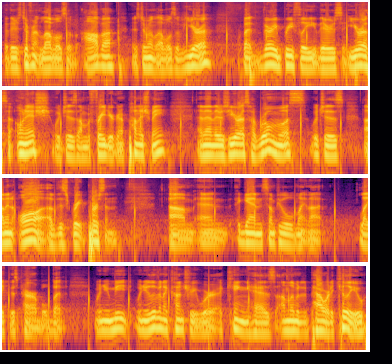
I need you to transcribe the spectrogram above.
that there's different levels of Ava, there's different levels of Yira, but very briefly, there's Yiras HaOnish, which is, I'm afraid you're going to punish me, and then there's Yiras HaRomus, which is, I'm in awe of this great person. Um, and again, some people might not like this parable, but when you meet when you live in a country where a king has unlimited power to kill you,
